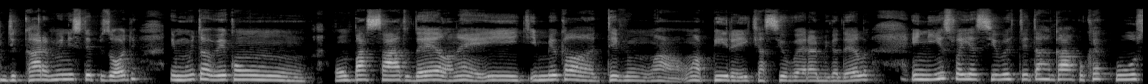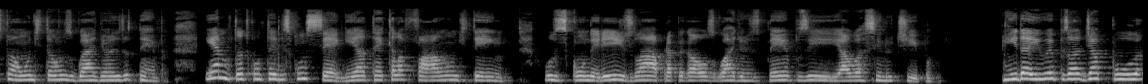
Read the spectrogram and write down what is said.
de cara no início do episódio tem muito a ver com, com o passado dela, né? E, e meio que ela teve uma, uma pira aí que a Silver era amiga dela. E nisso aí a Silver tenta arrancar a qualquer custo aonde estão os Guardiões do Tempo. E é no tanto quanto eles conseguem. E até que ela fala onde tem os esconderijos lá para pegar os Guardiões do Tempo e algo assim do tipo. E daí o episódio já pula,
